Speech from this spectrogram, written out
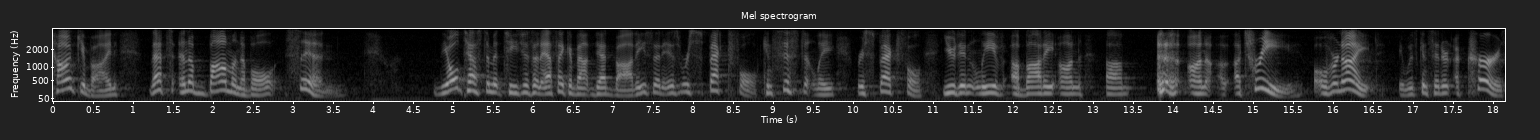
concubine, that's an abominable sin. The Old Testament teaches an ethic about dead bodies that is respectful, consistently respectful. You didn't leave a body on, um, on a, a tree overnight, it was considered accursed.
